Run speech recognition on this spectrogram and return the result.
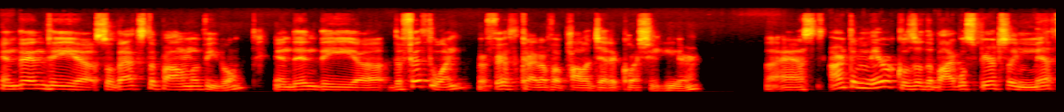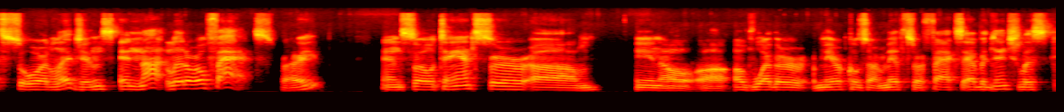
And then the uh, so that's the problem of evil. And then the uh, the fifth one, the fifth kind of apologetic question here, uh, asked, "Aren't the miracles of the Bible spiritually myths or legends and not literal facts?" Right. And so to answer um, you know, uh, of whether miracles are myths or facts, evidentialists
